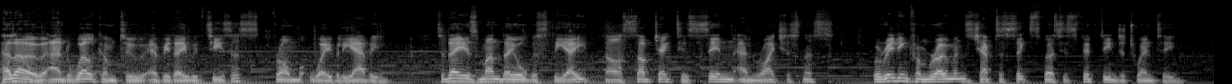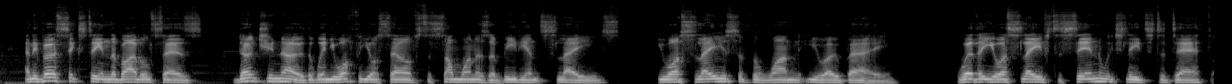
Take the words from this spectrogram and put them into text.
Hello, and welcome to Everyday with Jesus from Waverley Abbey. Today is Monday, August the 8th. Our subject is sin and righteousness. We're reading from Romans chapter 6, verses 15 to 20. And in verse 16, the Bible says, Don't you know that when you offer yourselves to someone as obedient slaves, you are slaves of the one you obey? Whether you are slaves to sin, which leads to death,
